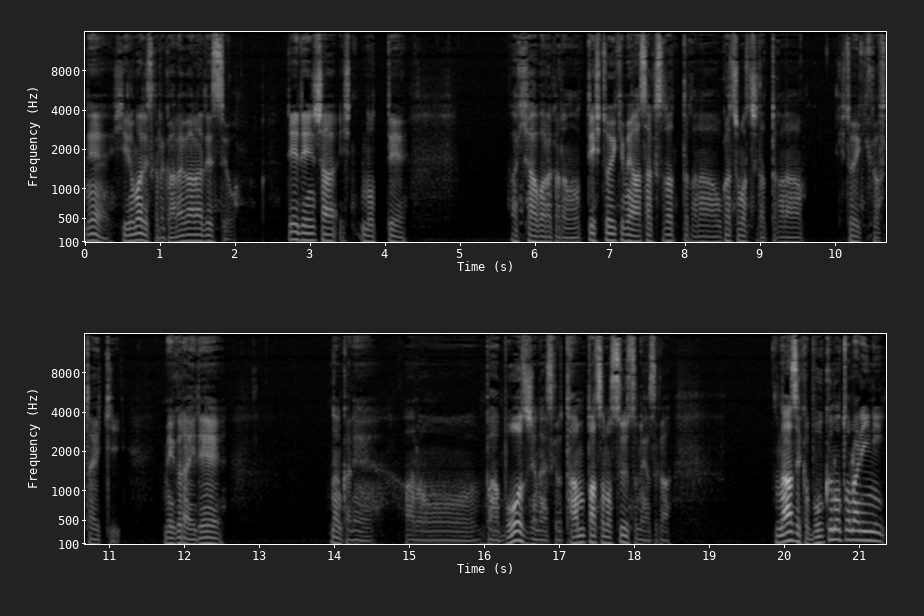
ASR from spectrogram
ね昼間ですからガラガラですよ。で電車乗って秋葉原から乗って1駅目浅草だったかな御徒町だったかな1駅か2駅目ぐらいでなんかねあのー、まあ坊主じゃないですけど単発のスーツのやつがなぜか僕の隣に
